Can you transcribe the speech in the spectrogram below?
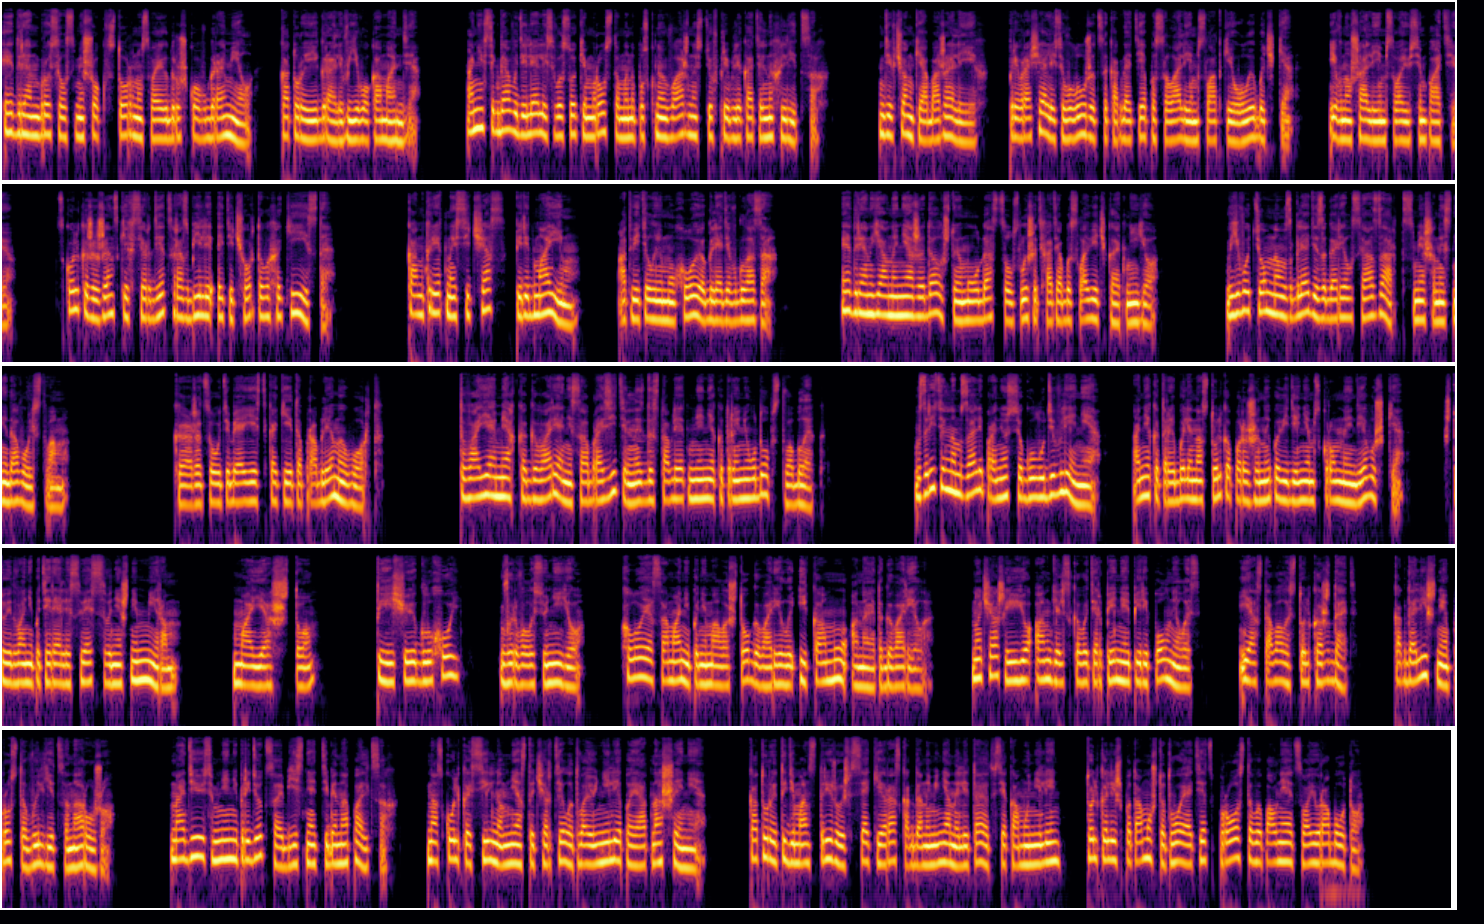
Эдриан бросил смешок в сторону своих дружков-громил, которые играли в его команде. Они всегда выделялись высоким ростом и напускной важностью в привлекательных лицах. Девчонки обожали их превращались в лужицы, когда те посылали им сладкие улыбочки и внушали им свою симпатию. Сколько же женских сердец разбили эти чёртовы хоккеисты? «Конкретно сейчас, перед моим», — ответила ему Хлоя, глядя в глаза. Эдриан явно не ожидал, что ему удастся услышать хотя бы словечко от неё. В его тёмном взгляде загорелся азарт, смешанный с недовольством. «Кажется, у тебя есть какие-то проблемы, Уорд». «Твоя, мягко говоря, несообразительность доставляет мне некоторые неудобства, Блэк». В зрительном зале пронесся гул удивления, а некоторые были настолько поражены поведением скромной девушки, что едва не потеряли связь с внешним миром. «Моя что?» «Ты еще и глухой?» — вырвалось у нее. Хлоя сама не понимала, что говорила и кому она это говорила но чаша ее ангельского терпения переполнилась, и оставалось только ждать, когда лишнее просто выльется наружу. Надеюсь, мне не придется объяснять тебе на пальцах, насколько сильно мне осточертело твое нелепое отношение, которое ты демонстрируешь всякий раз, когда на меня налетают все, кому не лень, только лишь потому, что твой отец просто выполняет свою работу.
